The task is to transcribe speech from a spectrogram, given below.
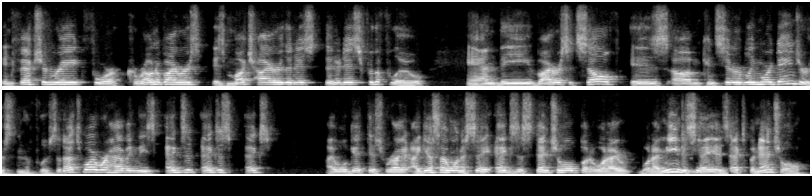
infection rate for coronavirus is much higher than is than it is for the flu, and the virus itself is um, considerably more dangerous than the flu. So that's why we're having these exit exit ex. I will get this right. I guess I want to say existential, but what I what I mean to say is exponential.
